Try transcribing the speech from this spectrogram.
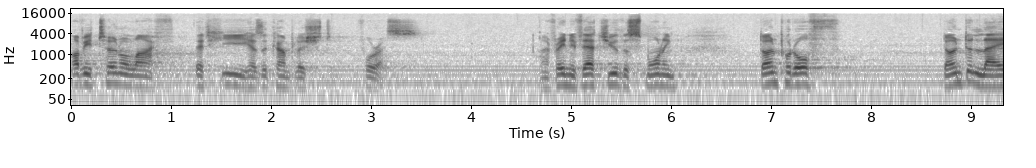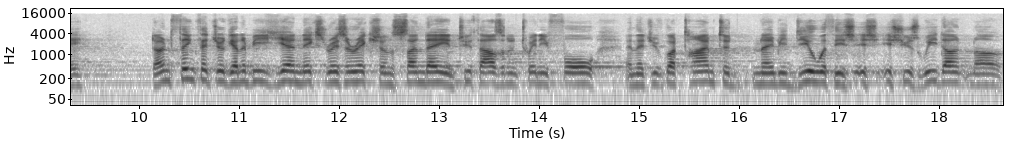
of eternal life that he has accomplished for us. My friend, if that's you this morning, don't put off, don't delay. Don't think that you're going to be here next Resurrection Sunday in 2024 and that you've got time to maybe deal with these issues. We don't know.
